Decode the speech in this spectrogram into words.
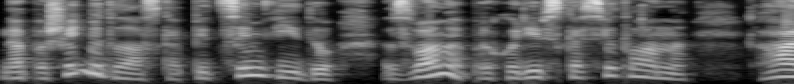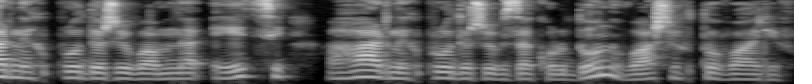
напишіть, будь ласка, під цим відео. З вами Прихорівська Світлана. Гарних продажів вам на Еці, гарних продажів за кордон ваших товарів.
